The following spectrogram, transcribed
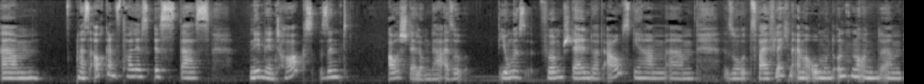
Ähm, was auch ganz toll ist, ist, dass neben den Talks sind Ausstellungen da. Also junge Firmen stellen dort aus. Die haben ähm, so zwei Flächen, einmal oben und unten und ähm,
